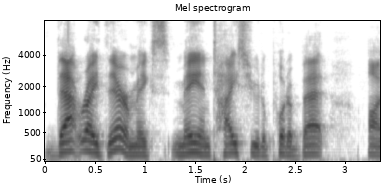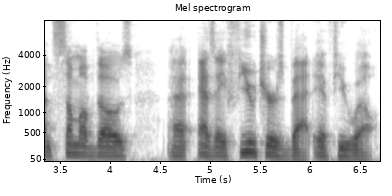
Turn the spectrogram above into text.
That right there makes may entice you to put a bet on some of those uh, as a futures bet, if you will.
